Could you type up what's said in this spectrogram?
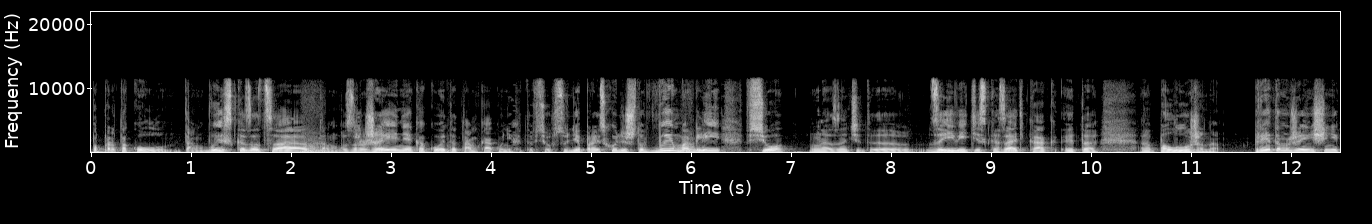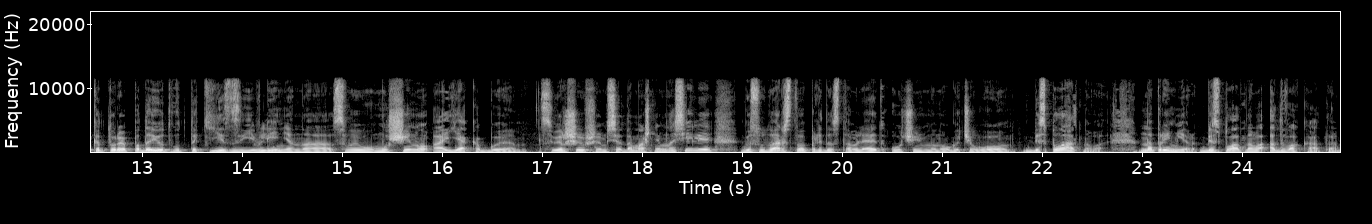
по протоколу, там, высказаться, там, возражение какое-то, там, как у них это все в суде происходит, чтобы вы могли все, значит, э, заявить и сказать, как это э, положено. При этом женщине, которая подает вот такие заявления на своего мужчину о якобы совершившемся домашнем насилии, государство предоставляет очень много чего бесплатного. Например, бесплатного адвоката,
